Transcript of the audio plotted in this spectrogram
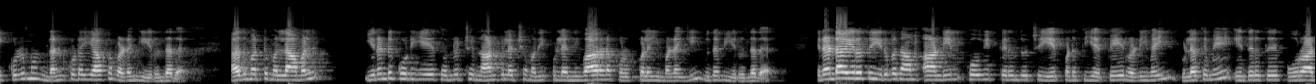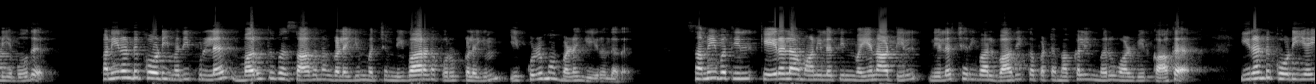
இக்குழுமம் நன்கொடையாக வழங்கியிருந்தது. அது மட்டுமல்லாமல் இரண்டு கோடியே தொன்னூற்று நான்கு லட்சம் மதிப்புள்ள நிவாரணப் பொருட்களையும் வழங்கி உதவியிருந்தது. இரண்டாயிரத்து இருபதாம் ஆண்டில் கோவிட் பெருந்தொற்று ஏற்படுத்திய பேரழிவை உலகமே எதிர்த்து போராடிய போது பனிரண்டு கோடி மதிப்புள்ள மருத்துவ சாதனங்களையும் மற்றும் நிவாரணப் பொருட்களையும் இக்குழுமம் வழங்கியிருந்தது. சமீபத்தில் கேரளா மாநிலத்தின் வயநாட்டில் நிலச்சரிவால் பாதிக்கப்பட்ட மக்களின் மறுவாழ்விற்காக இரண்டு கோடியை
